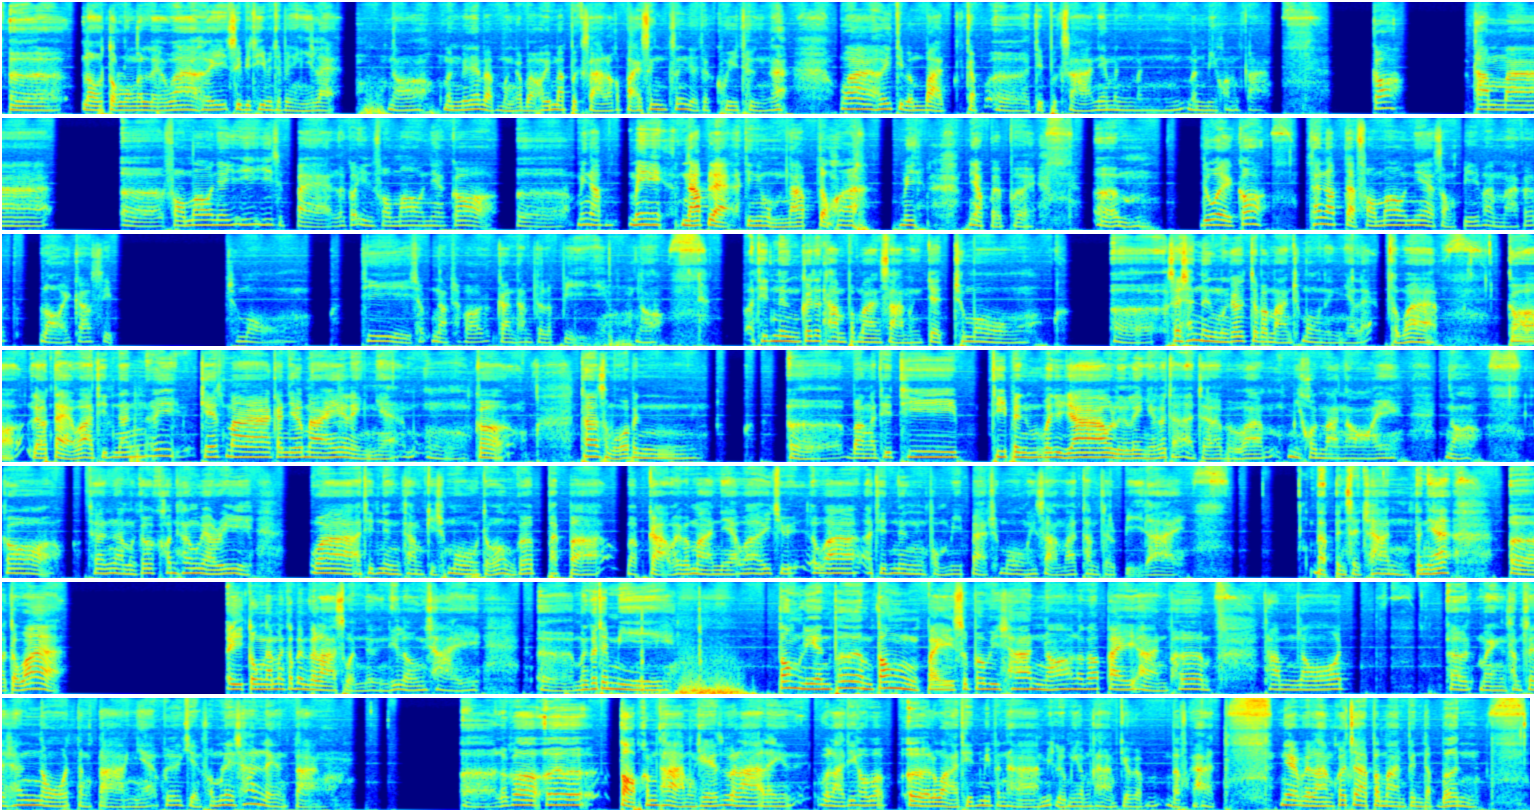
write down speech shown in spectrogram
เออเราตกลงกันเลยว่าเฮ้ย CBT มันจะเป็นอย่างนี้แหละเนาะมันไม่ได้แบบเหมือนกับแบบเฮ้ยมาปรึกษาเราก็ไป ซึ่งซึ่งเดี๋ยวจะคุยถึงนะว่าเฮ้ยจิตบำบัดกับเออจิตปรึกษาเนี่ยมันมันมันมีความต่าง ก็ทำมาเอ่อ formal เนี่ยยี่สิบแปดแล้วก็ informal เนี่ยก็เออไม่นับไม่นับแหละจริงๆผมนับแต่ว่าไม่ไม่อยากเปิดเผยเอ่อด้วยก็ ถ้านับแต่ formal เนี่ยสองปีที่ผ่านมาก็ร้อยเก้าสิบชั่วโมง ที่นับเฉพาะการทำเทอราปีเนาะอาทิตย์หนึ่งก็จะทำประมาณสามถึงเจ็ดชั่วโมง เอ่อเซสชันหนึ่งมันก็จะประมาณชั่วโมงหนึ่งอย่างเงี้ยแหละ แต่ว่าก็แล้วแต่ว่าอาทิตย์นั้น เอ้ย เคสมากันเยอะไหมอะไรอย่างเงี้ย อืม ก็ถ้าสมมติว่าเป็น เอ่อ บางอาทิตย์ที่ ที่เป็นวันหยุดยาวหรืออะไรเงี้ยก็จะอาจจะแบบว่ามีคนมาน้อยเนาะก็ฉะนั้นมันก็ค่อนข้าง vary ว่าอาทิตย์หนึ่งทำกี่ชั่วโมง แต่ว่าผมก็ปะปะแบบกะไว้ประมาณเนี้ยว่าชีวิตว่าอาทิตย์หนึ่งผมมี 8 ชั่วโมงที่สามารถทำ therapy ได้ แบบเป็น session ตอนเนี้ยเออแต่ว่าไอ้ตรงนั้นมันก็เป็นเวลาส่วนหนึ่งที่เราต้องใช้ เออมันก็จะมี ต้องเรียนเพิ่มต้องไป supervision เนาะแล้วก็ไปอ่านเพิ่มทำโน้ตเออหมายถึงทำ session note ต่างๆเงี้ยเพื่อเขียน formulation อะไรต่างๆเออแล้วก็เออตอบคำถามของเคสเวลาอะไรเวลาที่เขาแบบเออระหว่างอาทิตย์มีปัญหาหรือมีคำถามเกี่ยวกับแบบฝึกหัดเนี่ยเวลามันก็จะประมาณเป็น double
